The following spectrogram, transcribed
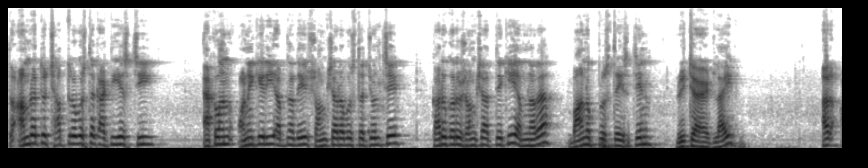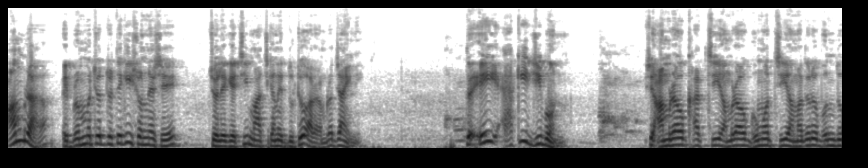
তো আমরা তো ছাত্র অবস্থা কাটিয়ে এসছি। এখন অনেকেরই আপনাদের সংসার অবস্থা চলছে। কারও কারও সংসার থেকে আপনারা বানপ্রস্থে এসছেন রিটায়ার্ড লাইফ আর আমরা এই ব্রহ্মচর্য থেকেই সন্ন্যাসে চলে গেছি, মাঝখানে দুটো আর আমরা যাইনি। তো এই একই জীবন, সে আমরাও খাচ্ছি, আমরাও ঘুমোচ্ছি, আমাদেরও বন্ধু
